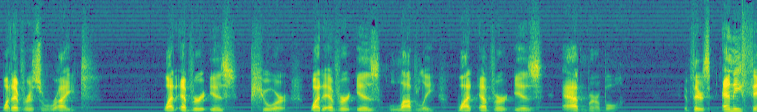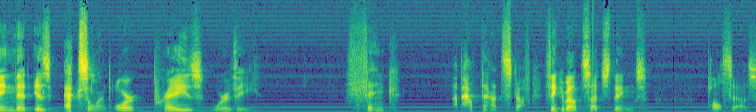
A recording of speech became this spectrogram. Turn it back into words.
whatever is right, whatever is pure, whatever is lovely, whatever is admirable, if there's anything that is excellent or praiseworthy, think about that stuff. Think about such things, Paul says.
